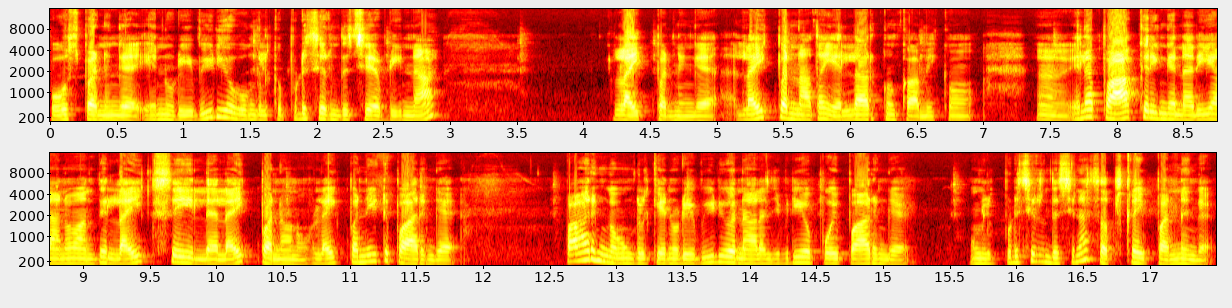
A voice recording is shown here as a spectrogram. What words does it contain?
போஸ்ட் பண்ணுங்கள் என்னுடைய வீடியோ உங்களுக்கு பிடிச்சிருந்துச்சு அப்படின்னா லைக் பண்ணுங்கள் லைக் பண்ணால் தான் எல்லாருக்கும் காமிக்கும். எல்லாம் பார்க்குறீங்க நிறையா ஆனால் வந்து லைக்ஸே இல்லை. லைக் பண்ணணும். லைக் பண்ணிவிட்டு பாருங்கள் பாருங்கள் உங்களுக்கு என்னுடைய வீடியோ நாலஞ்சு வீடியோ போய் பாருங்கள் உங்களுக்கு பிடிச்சிருந்துச்சுன்னா சப்ஸ்கிரைப் பண்ணுங்கள்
